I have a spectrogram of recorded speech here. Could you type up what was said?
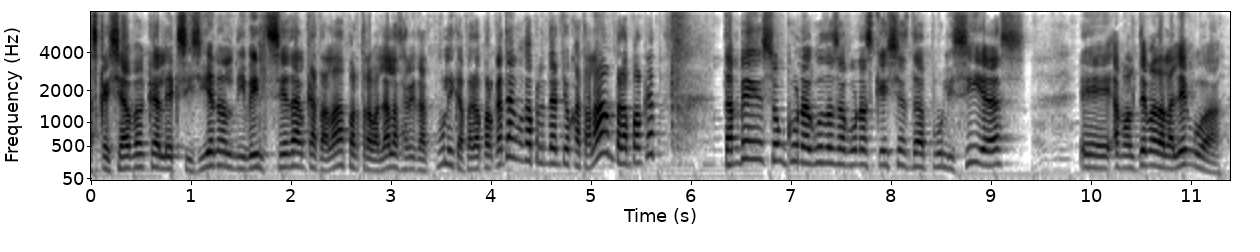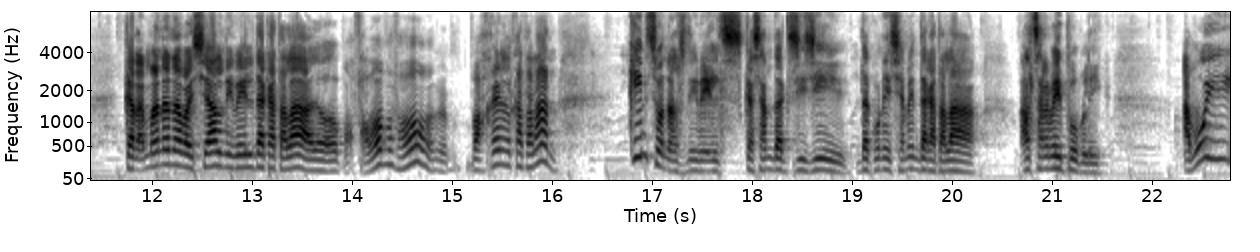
es queixava que li exigien el nivell C del català per treballar a la sanitat pública. Però per què tengo que aprender jo català? Però per què... També són conegudes algunes queixes de policies eh, amb el tema de la llengua, que demanen a baixar el nivell de català. Allò, por favor, por favor, bajen el català. Quins són els nivells que s'han d'exigir de coneixement de català al servei públic? Avui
